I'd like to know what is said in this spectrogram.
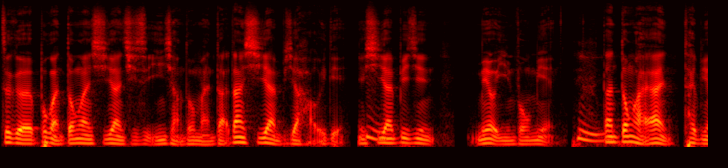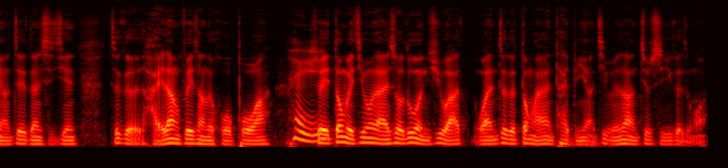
这个不管东岸西岸，其实影响都蛮大，但西岸比较好一点，因为西岸毕竟没有迎风面，嗯，但东海岸太平洋这段时间，这个海浪非常的活泼啊，所以东北季风来的时候，如果你去玩玩这个东海岸太平洋，基本上就是一个什么，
